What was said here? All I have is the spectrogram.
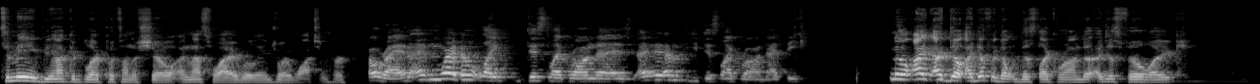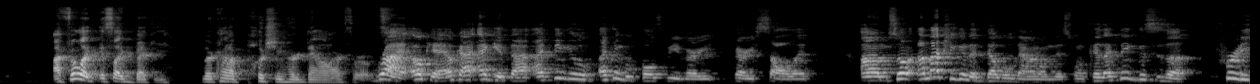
to me, Bianca Belair puts on a show, and that's why I really enjoy watching her. All right, and, and where I don't like dislike Ronda is I, I don't think you dislike Ronda. I think no, I, I don't. I definitely don't dislike Ronda. I just feel like I feel like it's like Becky. They're kind of pushing her down our throats. Right. Okay. Okay. I, I get that. I think it will, I think we'll both be very very solid. Um. So I'm actually going to double down on this one because I think this is a pretty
